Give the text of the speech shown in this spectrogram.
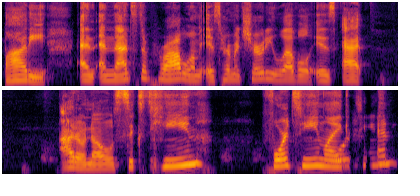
body. And and that's the problem is her maturity level is at I don't know, 16, 14 like 14? and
